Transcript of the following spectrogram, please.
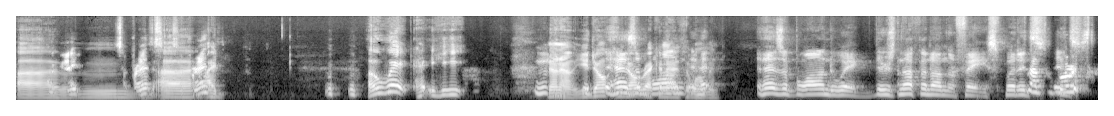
Um, Surprise, uh, surprise. I- oh wait, he no no you don't it you has don't a recognize blonde- the woman. It has a blonde wig. There's nothing on the face, but it's, that's it's worse.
